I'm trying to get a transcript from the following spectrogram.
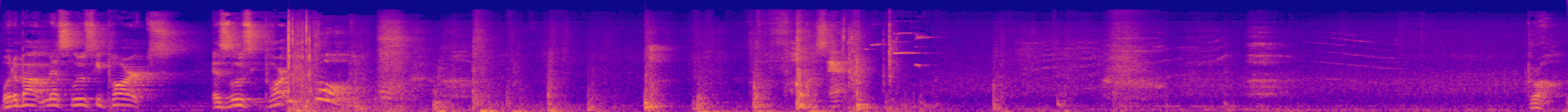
What about Miss Lucy Parks? Is Lucy Parks? Whoa! Oh! The fuck was that? Bro,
